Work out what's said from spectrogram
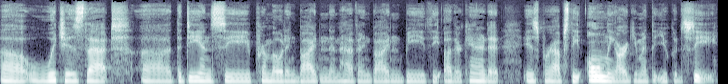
uh, which is that uh, the DNC promoting Biden and having Biden be the other candidate is perhaps the only argument that you could see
